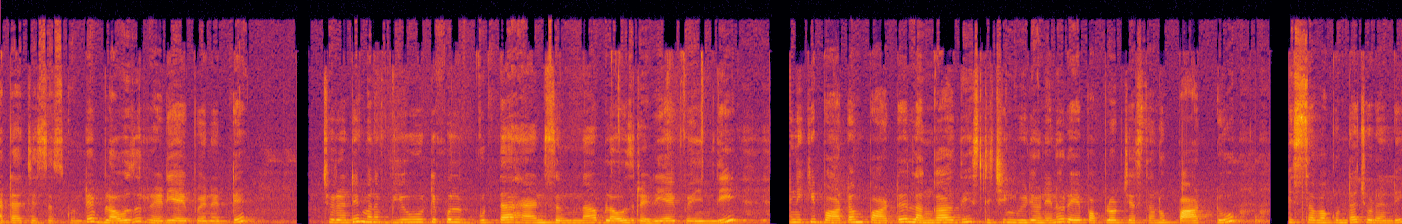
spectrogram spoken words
అటాచ్ చేసేసుకుంటే బ్లౌజ్ రెడీ అయిపోయినట్టే. చూడండి మన బ్యూటిఫుల్ బుట్ట హ్యాండ్స్ ఉన్న బ్లౌజ్ రెడీ అయిపోయింది. దీనికి బాటమ్ పార్ట్ లంగాది స్టిచ్చింగ్ వీడియో నేను రేపు అప్లోడ్ చేస్తాను పార్ట్ టూ. మిస్ అవ్వకుండా చూడండి.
